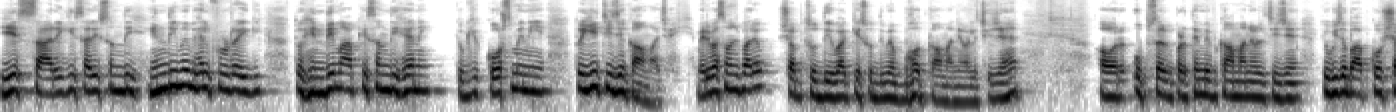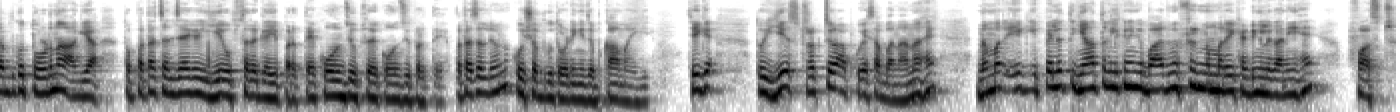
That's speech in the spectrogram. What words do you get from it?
ये सारी की सारी संधि हिंदी में भी हेल्पफुल रहेगी। तो हिंदी में आपकी संधि है नहीं, क्योंकि कोर्स में नहीं है तो ये चीज़ें काम आ जाएगी। मेरी बात समझ पा रहे हो? शब्द शुद्धि, वाक्य शुद्धि में बहुत काम आने वाली चीज़ें हैं। और उपसर्ग प्रत्यय में भी काम आने वाली चीज़ें क्योंकि जब आपको शब्द को तोड़ना आ गया तो पता चल जाएगा ये उपसर्ग है, ये प्रत्यय कौन सी उपसर्ग, कौन सी प्रत्यय पता चल रहे हो ना, कोई शब्द को तोड़ेंगे जब काम आएगी। ठीक है? तो ये स्ट्रक्चर आपको ऐसा बनाना है। नंबर एक पहले तो यहाँ तक लिखने के बाद में फिर नंबर एक हेडिंग लगानी है। फ़र्स्ट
